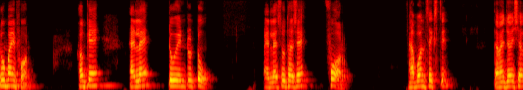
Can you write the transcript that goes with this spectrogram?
two by four okay એટલે ટુ ઇન્ટુ ટુ એટલે શું થશે? ફોર અપોન સિક્સટીન તમે જોઈ શકો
